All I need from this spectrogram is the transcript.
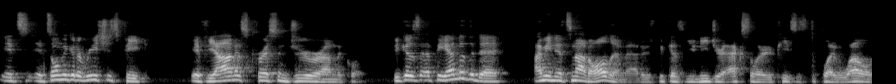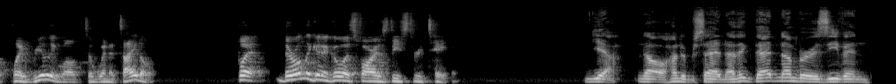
It's it's only going to reach its peak if Giannis, Khris, and Jrue are on the court. Because at the end of the day, I mean, it's not all that matters because you need your axillary pieces to play well, play really well to win a title. But they're only going to go as far as these three take them. Yeah, no, 100%. And I think that number is even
